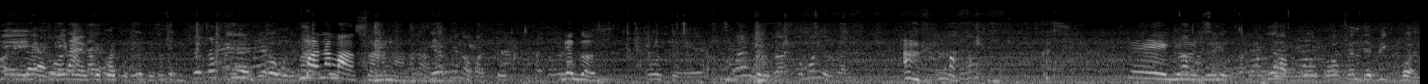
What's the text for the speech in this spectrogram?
me. Kadi me. Ma na ma so na ma. Lagos. Okay. Ah. Hey, God. Yeah, bro, and the big boys.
